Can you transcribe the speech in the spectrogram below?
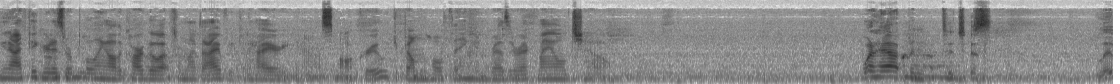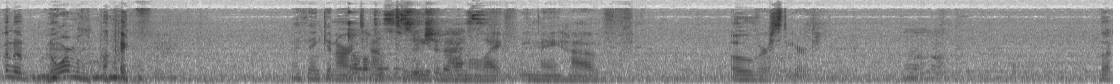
You know, I figured as we're pulling all the cargo up from the dive, we could hire, you know, a small crew. We could film the whole thing and resurrect my old show. What happened to just living a normal life? I think in our attempt to lead a normal life, we may have oversteered. Uh-huh. Look,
